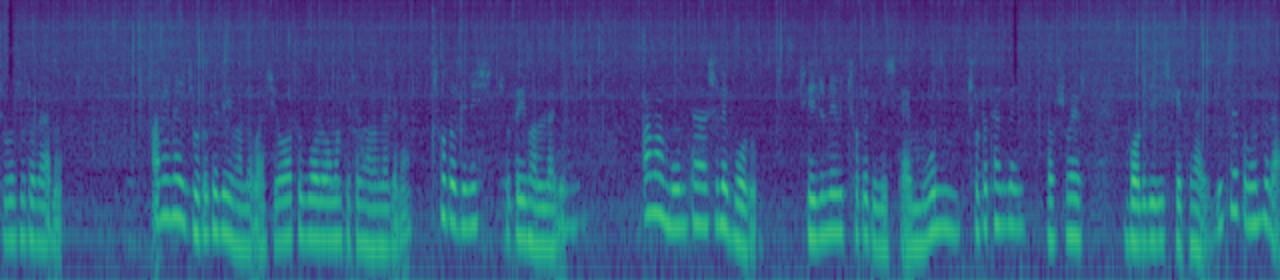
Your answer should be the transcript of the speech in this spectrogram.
ছোটো ছোটো কেন? আমি ভাই ছোটো খেতেই ভালোবাসি, অত বড় আমার খেতে ভালো লাগে না। ছোটো জিনিস ছোটোই ভালো লাগে। আমার মনটা আসলে বড় সেই জন্য আমি ছোটো জিনিস খাই। মন ছোটো থাকলে সবসময় বড় জিনিস খেতে হয়। বুঝলে তো বন্ধুরা?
